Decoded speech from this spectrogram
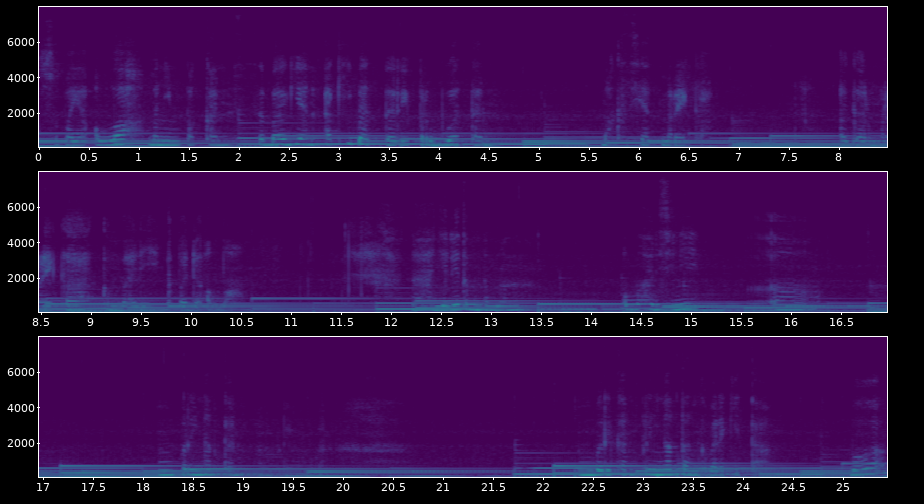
supaya Allah menimpakan sebagian akibat dari perbuatan maksiat mereka agar mereka kembali kepada Allah. Nah, jadi teman-teman, Allah di sini uh, memperingatkan, memberikan peringatan kepada kita bahwa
